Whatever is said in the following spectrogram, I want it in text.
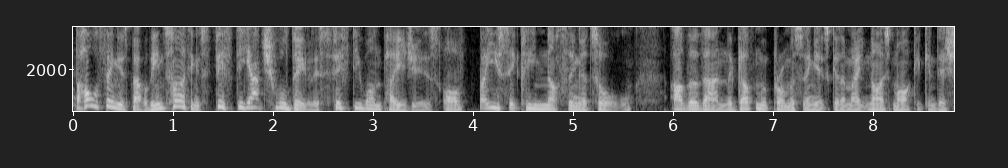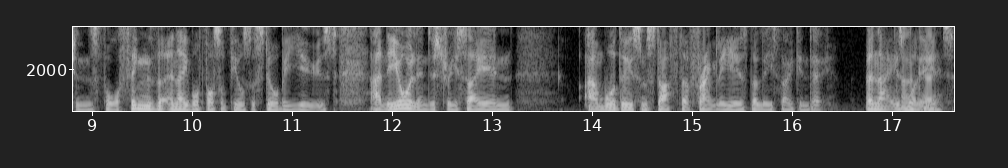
The whole thing is babble. The entire thing is 50 actual deal is 51 pages of basically nothing at all other than the government promising it's going to make nice market conditions for things that enable fossil fuels to still be used and the oil industry saying and we'll do some stuff that frankly is the least they can do. And that is what Okay. it is,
